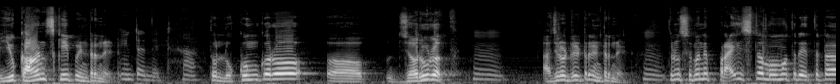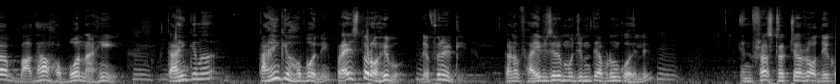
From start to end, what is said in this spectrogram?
you can't skip internet internet हाँ तो लोकंकर ज़रूरत आज डेट रे इंटरनेट तेणु से प्राइस टा मो मत एतटा बाधा हबो नाही काहे कि ना काहे कि हबोनी प्राइस तो रहिबो डेफिनेटली कारण 5G रे मु जेमति आपन कहली इनफ्रास्ट्रक्चर अधिक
